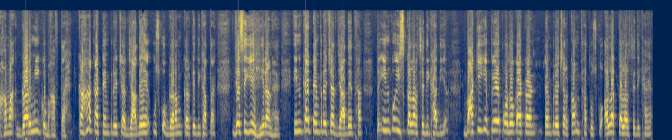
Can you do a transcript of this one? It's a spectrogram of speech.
हम, गर्मी को भांपता है। कहाँ का टेम्परेचर ज़्यादा है, उसको गर्म करके दिखाता है। जैसे ये हिरन है, इनका टेम्परेचर ज़्यादा था तो इनको इस कलर से दिखा दिया। बाकी के पेड़ पौधों का टेम्परेचर कम था तो उसको अलग कलर से दिखाया।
